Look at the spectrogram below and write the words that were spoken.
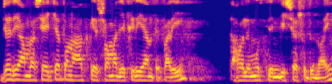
যদি আমরা সেই চেতনা আজকের সমাজে ফিরিয়ে আনতে পারি, তাহলে মুসলিম বিশ্ব শুধু নয়,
